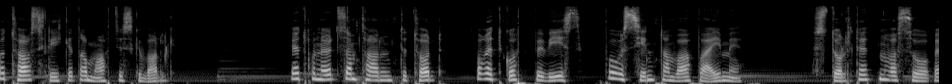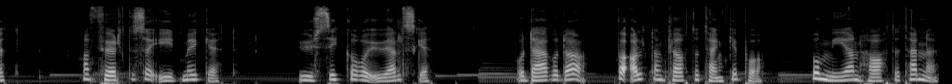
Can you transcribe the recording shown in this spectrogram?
og tar slike dramatiske valg. Jeg tror nødsamtalen til Todd var et godt bevis på hvor sint han var på Amy. Stoltheten var såret, han følte seg ydmyket, usikker og uelsket, og der og da var alt han klarte å tenke på, hvor mye han hatet henne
